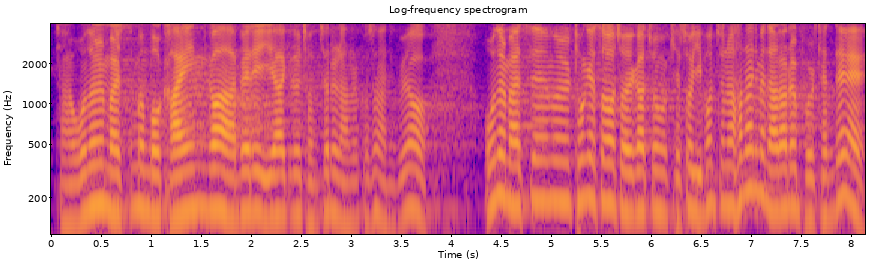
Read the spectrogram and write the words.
자, 오늘 말씀은 뭐 가인과 아벨의 이야기를 전체를 나눌 것은 아니고요. 오늘 말씀을 통해서 저희가 좀 계속 이번 주는 하나님의 나라를 볼 텐데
